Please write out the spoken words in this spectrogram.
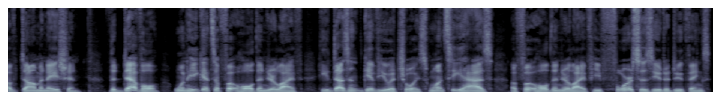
of domination. The devil, when he gets a foothold in your life, he doesn't give you a choice. Once he has a foothold in your life, he forces you to do things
